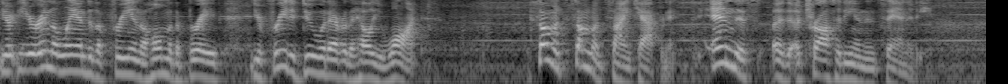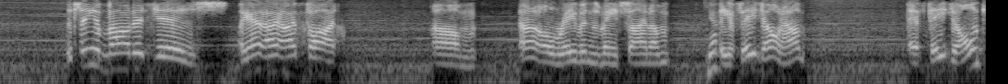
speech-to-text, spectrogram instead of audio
You're you're in the land of the free and the home of the brave. You're free to do whatever the hell you want. Someone someone sign Kaepernick. End this atrocity and insanity. The thing about it is, like I, I, I thought. Um, I. Ravens may sign him. Yep. Like if they don't, I'll, if they don't,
